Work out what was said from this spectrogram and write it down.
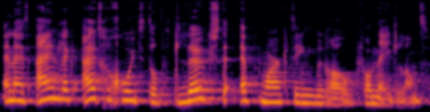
en uiteindelijk uitgegroeid tot het leukste app-marketingbureau van Nederland.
